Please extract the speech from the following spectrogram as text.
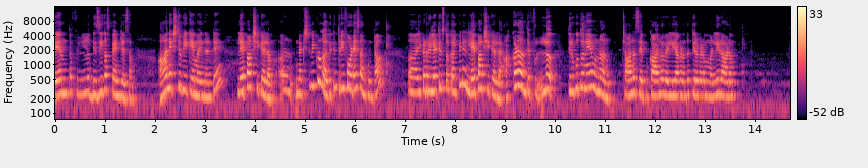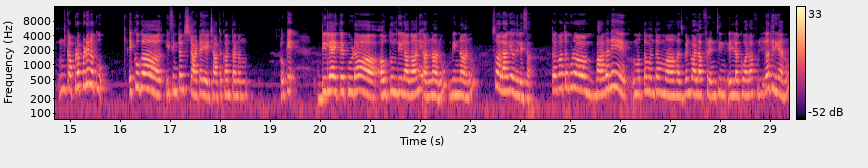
డే అంతా ఫుల్ బిజీగా స్పెండ్ చేసాం ఆ నెక్స్ట్ వీక్ ఏమైందంటే లేపాక్షికి వెళ్ళాం. నెక్స్ట్ వీక్ కూడా కాదు with in three four days అనుకుంటా. ఇక్కడ రిలేటివ్స్తో కలిపి నేను లేపాక్షికి వెళ్ళాను అక్కడ అంతే ఫుల్ తిరుగుతూనే ఉన్నాను. చాలాసేపు కార్లో వెళ్ళి అక్కడంతా తిరగడం మళ్ళీ రావడం. ఇంక అప్పుడప్పుడే నాకు ఎక్కువగా ఈ సిమ్టమ్స్ స్టార్ట్ అయ్యాయి. చాతకాంతనం ఓకే డిలే అయితే కూడా అవుతుంది ఇలాగా అని అన్నారు విన్నాను. సో అలాగే వదిలేసా. తర్వాత కూడా బాగానే మొత్తం అంతా మా హస్బెండ్ వాళ్ళ ఫ్రెండ్స్ ఇళ్ళకు అలా ఫుల్గా తిరిగాను.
